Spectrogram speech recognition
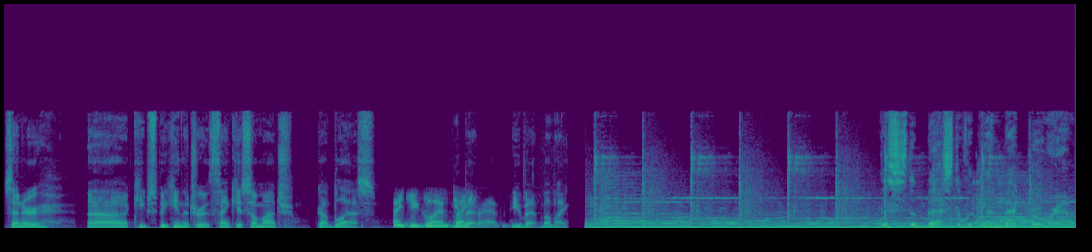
Senator, uh, keep speaking the truth. Thank you so much. God bless. Thank you, Glenn. You Thanks bet. for having me. You bet. Bye bye. This is the best of the Glenn Beck program.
